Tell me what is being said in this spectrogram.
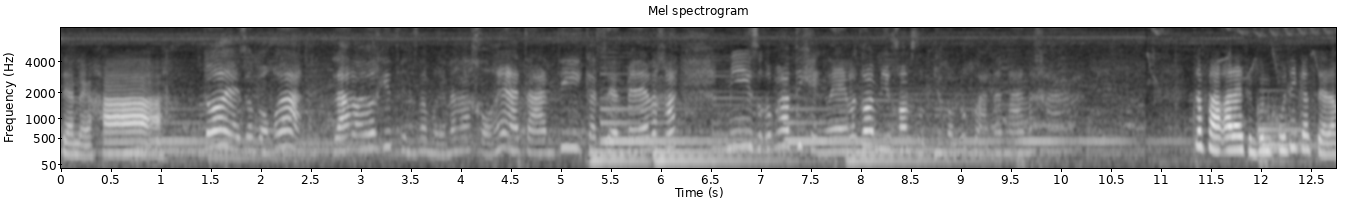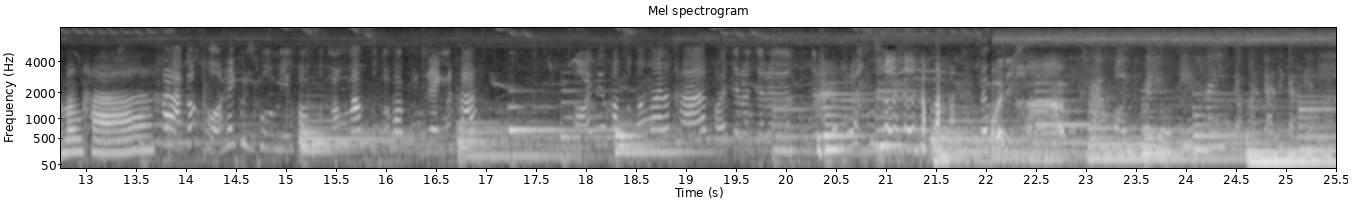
ษียณหน่อยค่ะ ก็อยากจะบอกว่ารักแล้วก็คิดถึงเสมอนะคะ ขอให้อาจารย์ที่เกษียณไปแล้วนะคะ มีสุขภาพที่แข็งแรง แล้วก็มีความสุขอยู่กับลูกหลานนานๆนะคะ จะฝากอะไรถึงคุณครูที่เกษียณแล้วมั้งคะ ค่ะ ก็ขอให้คุณครูมีความสุขมากๆ สุขภาพแข็งแรงนะคะ ขอให้มีความสุขมากๆนะคะ ขอให้เจริญเจริญเจริญเจริญสวัสดีครับ ค่ะ ขอหนึ่งประโยคที่ให้กับอาจารย์ที่เกษียณนี้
